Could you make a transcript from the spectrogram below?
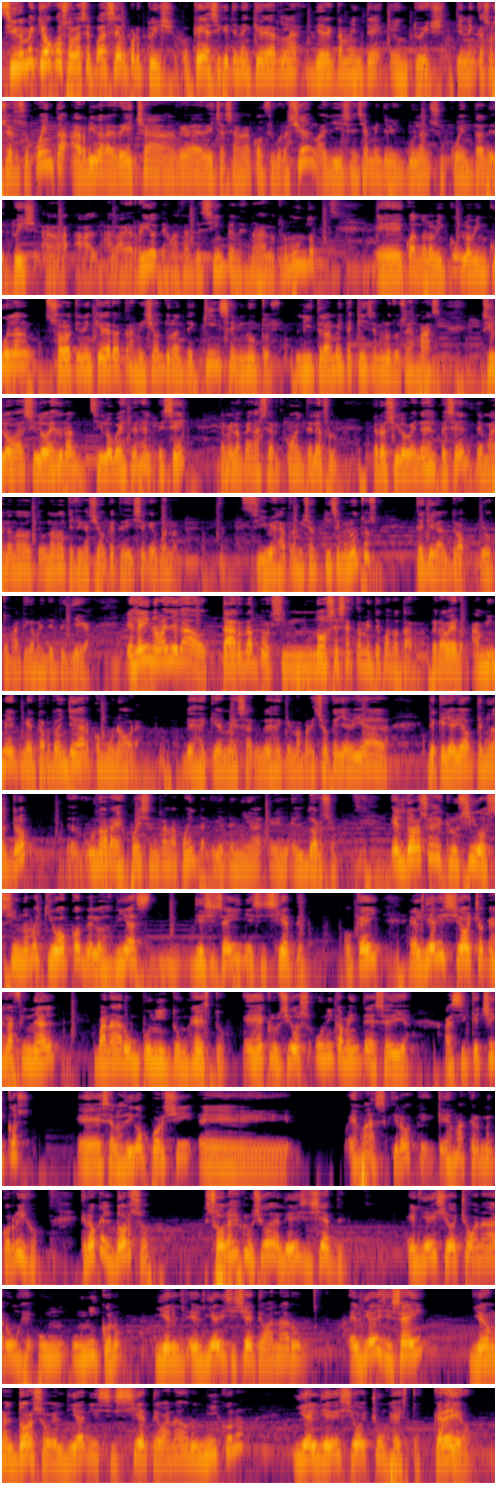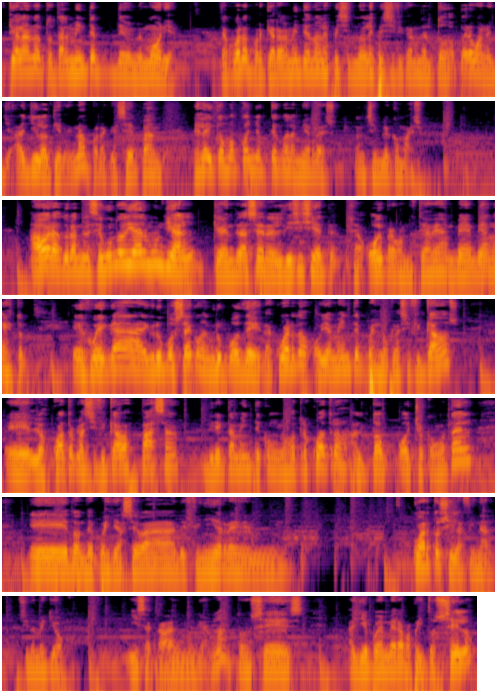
Si no me equivoco, solo se puede hacer por Twitch, ¿ok? Así que tienen que verla directamente en Twitch. Tienen que asociar su cuenta. Arriba a la derecha, arriba a la derecha se llama configuración. Allí sencillamente vinculan su cuenta de Twitch a, la de Riot. Es bastante simple, no es nada del otro mundo. Eh, cuando lo, vinculan, solo tienen que ver la transmisión durante 15 minutos. Literalmente 15 minutos. Es más, si lo, si lo, ves, durante, si lo ves desde el PC, también lo pueden hacer con el teléfono. Pero si lo ven desde el PC, te manda una, una notificación que te dice que, bueno, si ves la transmisión 15 minutos, te llega el drop y automáticamente te llega. Slay no me ha llegado, tarda, no sé exactamente cuándo tarda, pero a ver, a mí me, tardó en llegar como una hora. Desde que me, desde que me apareció que ya había, de que ya había obtenido el drop, eh, una hora después entra en la cuenta y ya tenía el, dorso. El dorso es exclusivo, si no me equivoco, de los días 16 y 17, ¿ok? El día 18, que es la final, van a dar un puñito, un gesto. Es exclusivo únicamente ese día. Así que chicos, eh, se los digo por si... Eh, es más, creo que, es más, me corrijo. Creo que el dorso solo es exclusivo del día 17. El día 18 van a dar un, un, icono. Y el, día 17 van a dar un. El día 16 dieron el dorso. El día 17 van a dar un icono. Y el día 18 un gesto. Creo. Estoy hablando totalmente de memoria. ¿De acuerdo? Porque realmente no lo, no especificaron del todo. Pero bueno, allí lo tienen, ¿no? Para que sepan. Es la y cómo coño tengo la mierda eso. Tan simple como eso. Ahora, durante el segundo día del mundial, que vendrá a ser el 17, o sea, hoy para cuando ustedes vean, esto, eh, juega el grupo C con el grupo D, ¿de acuerdo? Obviamente, pues los clasificados, eh, los cuatro clasificados pasan directamente con los otros cuatro al top 8 como tal, eh, donde pues ya se va a definir el cuartos y la final, si no me equivoco, y se acaba el mundial, ¿no? Entonces, allí pueden ver a Papito Celo,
